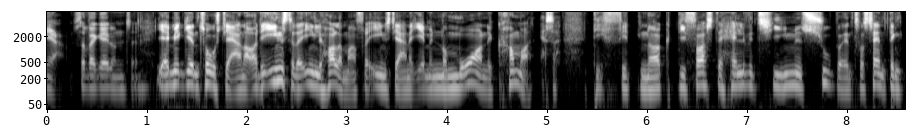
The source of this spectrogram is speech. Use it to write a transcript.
Ja, så hvad gav du den til? Jamen, jeg giver den to stjerner, og det eneste, der egentlig holder mig fra en stjerne, jamen, når morerne kommer, altså, det er fedt nok. De første halve time, super interessant. Den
